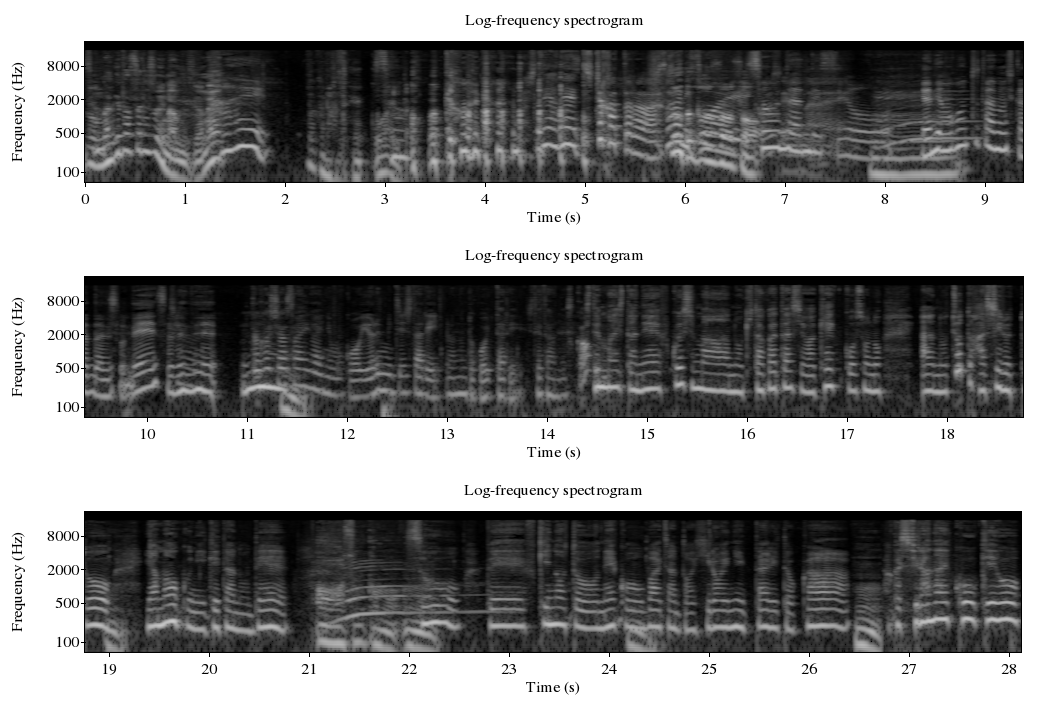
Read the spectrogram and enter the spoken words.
う。投げ出されそうになるんですよね。はいだからね怖いのましてやね。ちっちゃかったらさらに怖いそうそうそうそう。なんですよ。いやでも本当楽しかったですよね。それで。駄菓子屋さん以外にもこう寄り道したりいろんなとこ行ったりしてたんですか？してましたね。福島の北方市は結構その、あの、ちょっと走ると山奥に行けたので、ああそうかも、うん。そう。で、吹きのとをね、こうおばあちゃんと拾いに行ったりとか、うん。なんか知らない光景を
